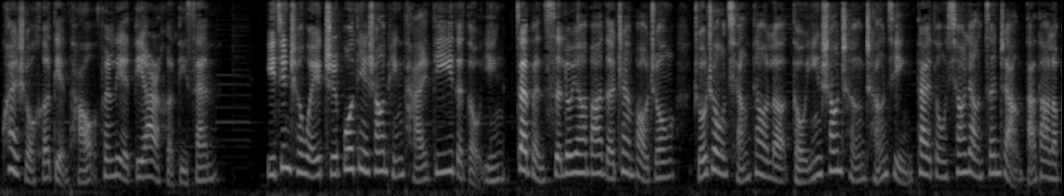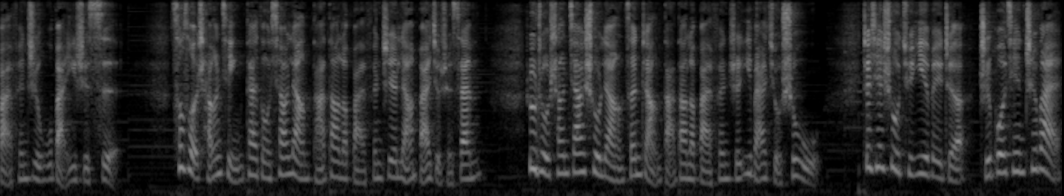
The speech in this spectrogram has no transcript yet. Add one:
快手和点淘分列第二和第三。已经成为直播电商平台第一的抖音，在本次六幺八的战报中，着重强调了抖音商城场景带动销量增长达到了百分之五百一十四，搜索场景带动销量达到了百分之两百九十三，入驻商家数量增长达到了百分之一百九十五。这些数据意味着，直播间之外，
